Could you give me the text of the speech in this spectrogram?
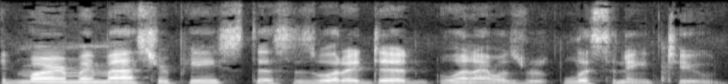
admire my masterpiece. This is what I did when I was listening to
